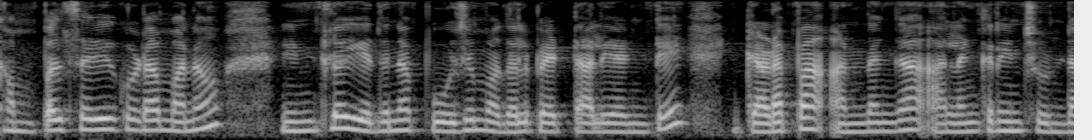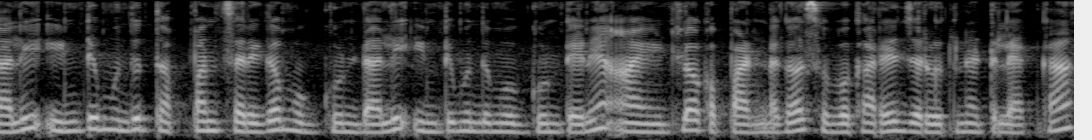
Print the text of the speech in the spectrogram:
కంపల్సరీ కూడా మనం ఇంట్లో ఏదైనా పూజ మొదలు పెట్టాలి అంటే గడప అందంగా అలంకరించి ఉండాలి. ఇంటి ముందు తప్పనిసరిగా ముగ్గు ఉండాలి. ఇంటి ముందు ముగ్గు ఉంటేనే ఆ ఇంట్లో ఒక పండగ శుభకార్యం జరుగుతున్నట్టు లెక్క.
